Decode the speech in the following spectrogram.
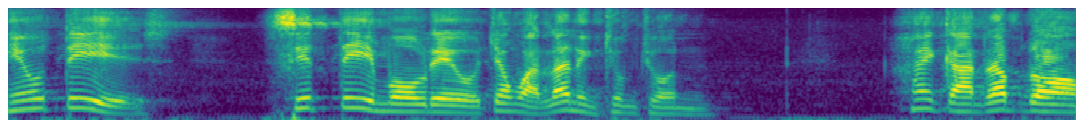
Healthy City Model จังหวัดละหนึ่งชุมชน ให้การรับรอง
